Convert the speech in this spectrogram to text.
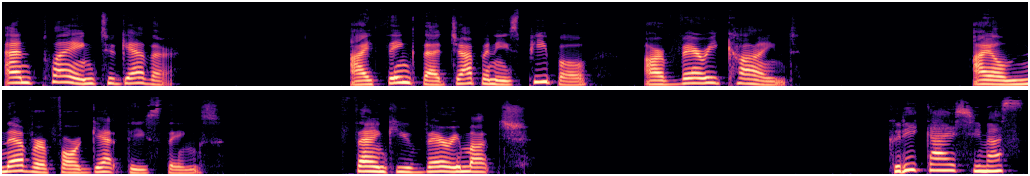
and playing together. I think that Japanese people are very kind. I'll never forget these things. Thank you very much. 繰り返します。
